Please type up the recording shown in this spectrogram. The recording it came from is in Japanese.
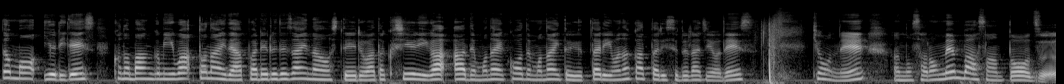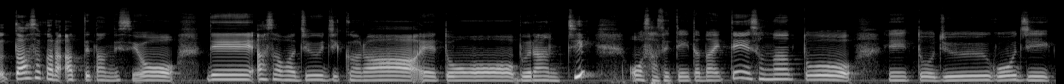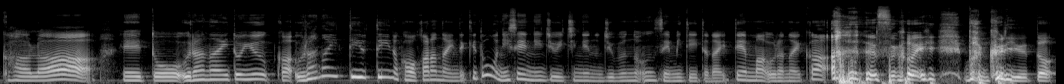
どうも、ゆりです。この番組は都内でアパレルデザイナーをしている私ゆりが、ああでもない、こうでもないと言ったり言わなかったりするラジオです。今日ねあのサロンメンバーさんとずっと朝から会ってたんですよ。で朝は10時から、えー、とブランチをさせていただいてその後、えー、と15時から、えー、と占いというか占いって言っていいのかわからないんだけど2021年の自分の運勢見ていただいてまあ占いか。すごいばっくり言うと。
